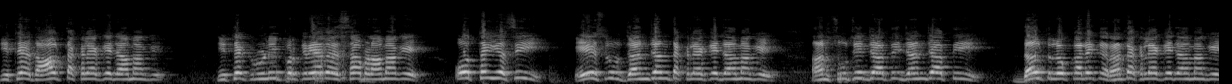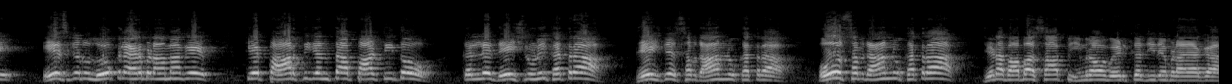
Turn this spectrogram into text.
ਜਿੱਥੇ ਅਦਾਲਤ ਤੱਕ ਲੈ ਕੇ ਜਾਵਾਂਗੇ, ਜਿੱਥੇ ਕਾਨੂੰਨੀ ਪ੍ਰਕਿਰਿਆ ਦਾ ਹਿੱਸਾ ਬਣਾਵਾਂਗੇ, ਉੱਥੇ ਹੀ ਅਸੀਂ ਇਸ ਨੂੰ ਜਨ ਜਨ ਤੱਕ ਲੈ ਕੇ ਜਾਵਾਂਗੇ। ਅਨੁਸੂਚਿਤ ਜਾਤੀ, ਜਨਜਾਤੀ, ਦਲਿਤ ਲੋਕਾਂ ਦੇ ਘਰਾਂ ਤੱਕ ਲੈ ਕੇ ਜਾਵਾਂਗੇ। ਇਸ ਗੱਲ ਨੂੰ ਲੋਕ ਲਹਿਰ ਬਣਾਵਾਂਗੇ ਕਿ ਭਾਰਤੀ ਜਨਤਾ ਪਾਰਟੀ ਤੋਂ ਕੱਲੇ ਦੇਸ਼ ਨੂੰ ਨਹੀਂ ਖਤਰਾ, ਦੇਸ਼ ਦੇ ਸੰਵਿਧਾਨ ਨੂੰ ਖਤਰਾ। ਉਹ ਸੰਵਿਧਾਨ ਨੂੰ ਖਤਰਾ ਜਿਹੜਾ ਬਾਬਾ ਸਾਹਿਬ ਭੀਮ ਰਾਓ ਅੰਬੇਡਕਰ ਜੀ ਨੇ ਬਣਾਇਆਗਾ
